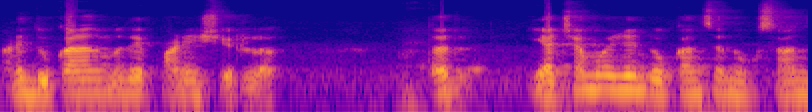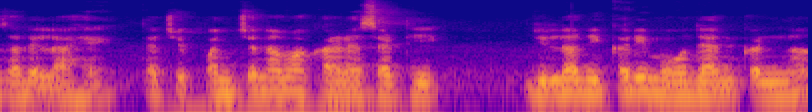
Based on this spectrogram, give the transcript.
आणि दुकानांमध्ये पाणी शिरलं. तर याच्यामुळे जे लोकांचं नुकसान झालेलं आहे त्याचे पंचनामा करण्यासाठी जिल्हाधिकारी महोदयांकडनं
